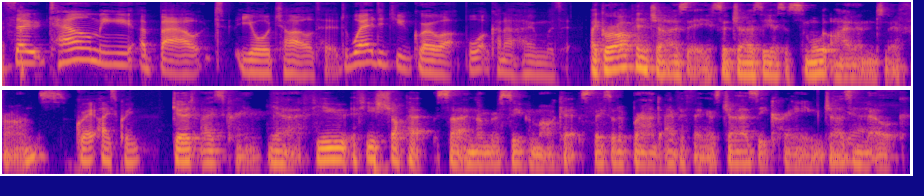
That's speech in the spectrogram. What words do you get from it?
so tell me about your childhood. Where did you grow up? What kind of home was it? I grew up in Jersey. So Jersey is a small island near France. Great ice cream. Good ice cream. Yeah. If you if you shop at a certain number of supermarkets, they sort of brand everything as Jersey cream, Jersey yes. milk.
